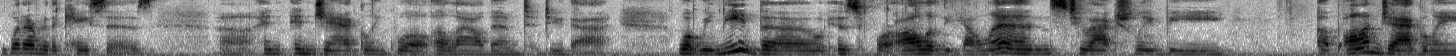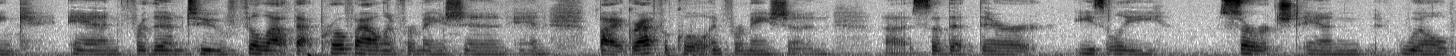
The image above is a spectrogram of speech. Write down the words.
whatever the case is. Uh, and, and JagLink will allow them to do that. What we need though is for all of the LNs to actually be up on JagLink and for them to fill out that profile information and biographical information uh, so that they're easily searched and will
